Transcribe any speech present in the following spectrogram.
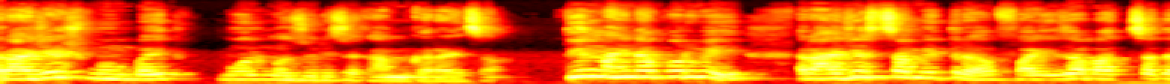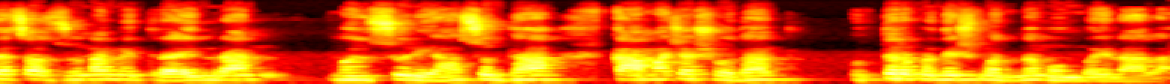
राजेश मुंबईत मोलमजुरीचं काम करायचा. तीन महिन्यापूर्वी राजेशचा मित्र फैजाबादचा त्याचा जुना मित्र इम्रान मनसुरी हा सुद्धा कामाच्या शोधात उत्तर प्रदेशमधनं मुंबईला आला.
